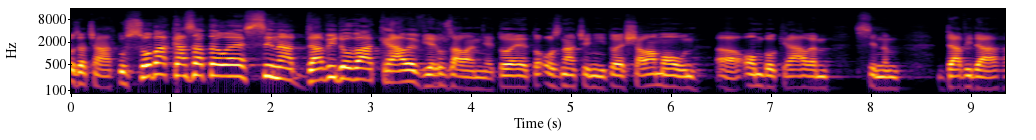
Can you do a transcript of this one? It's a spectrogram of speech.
od začátku. Slova kazatele syna Davidova krále v Jeruzalémě. To je to označení, to je Šalamoun. On byl králem synem Davida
